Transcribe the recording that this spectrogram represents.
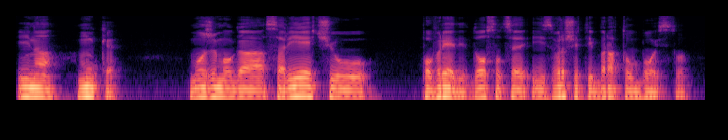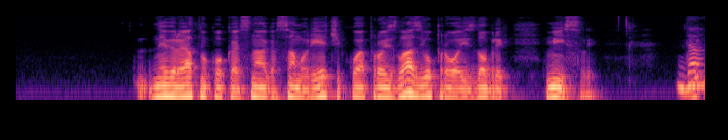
i na muke. Možemo ga sa riječju povrijediti, doslovce izvršiti bratovbojstvo. Nevjerojatno kolika je snaga samo riječi koja proizlazi upravo iz dobrih misli. Da.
